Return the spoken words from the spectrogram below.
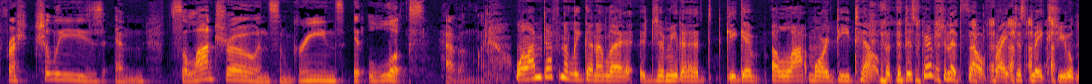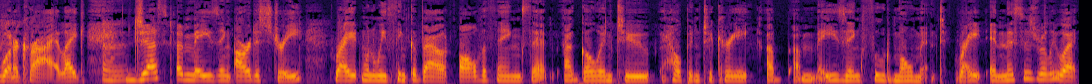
fresh chilies and cilantro and some greens. It looks heavenly. Well, I'm definitely going to let Jamita give a lot more detail, but the description itself, right, just makes you want to cry. Like, just amazing artistry, right? When we think about all the things that uh, go into helping to create an amazing food moment, right? And this is really what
